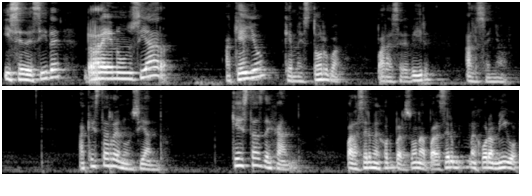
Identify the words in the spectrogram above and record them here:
y se decide renunciar a aquello que me estorba para servir al Señor. ¿A qué estás renunciando? ¿Qué estás dejando? para ser mejor persona, para ser mejor amigo,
